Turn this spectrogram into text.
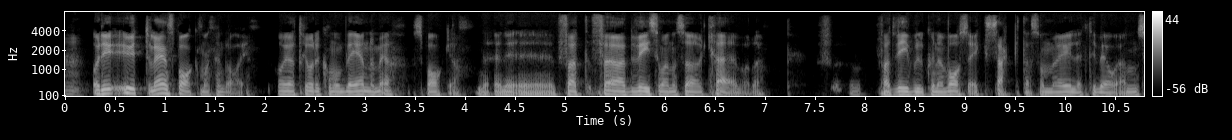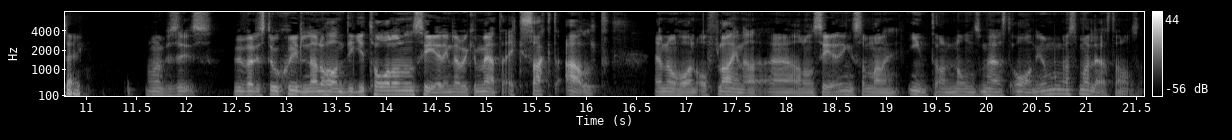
Mm. Och det är ytterligare en spak man kan dra i och jag tror det kommer bli ännu mer spakar. För att, för att vi som annonsörer kräver det. För att vi vill kunna vara så exakta som möjligt i vår annonsering. Ja, men precis. Det är väldigt stor skillnad att ha en digital annonsering där du kan mäta exakt allt än att ha en offline eh, som man inte har någon som helst aning om hur många som har läst annonsen.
